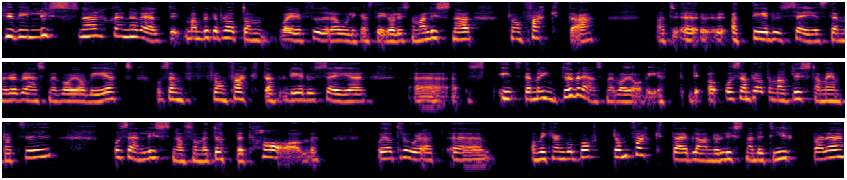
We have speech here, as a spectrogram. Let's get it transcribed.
hur vi lyssnar generellt, man brukar prata om vad är det, fyra olika steg att lyssna. Man lyssnar från fakta, att, eh, att det du säger stämmer överens med vad jag vet. Och sen från fakta, det du säger Eh, stämmer inte överens med vad jag vet. Och sen pratar man om att lyssna med empati och sen lyssna som ett öppet hav. Och jag tror att eh, om vi kan gå bortom fakta ibland och lyssna lite djupare, eh,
